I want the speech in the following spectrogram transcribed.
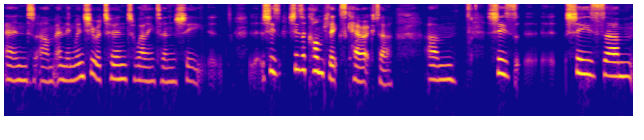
and um, and then when she returned to Wellington, she she's she's a complex character. Um, she's she's um,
